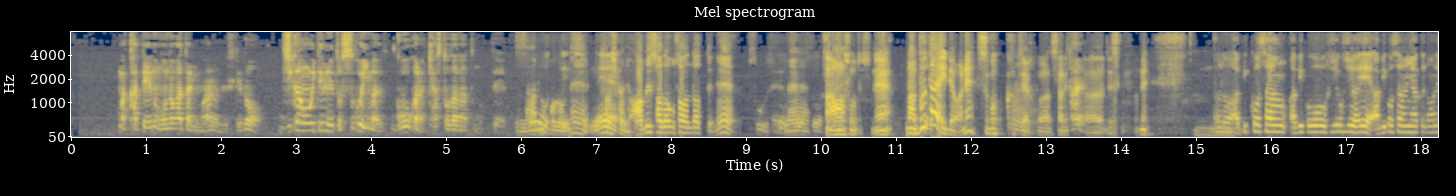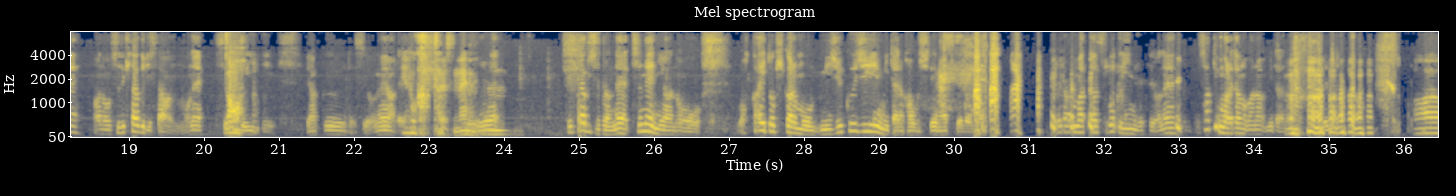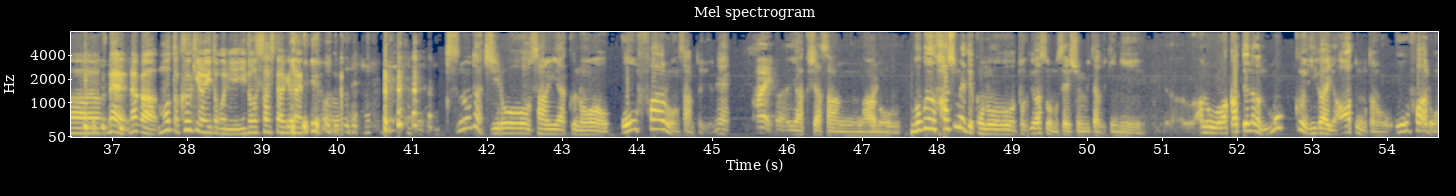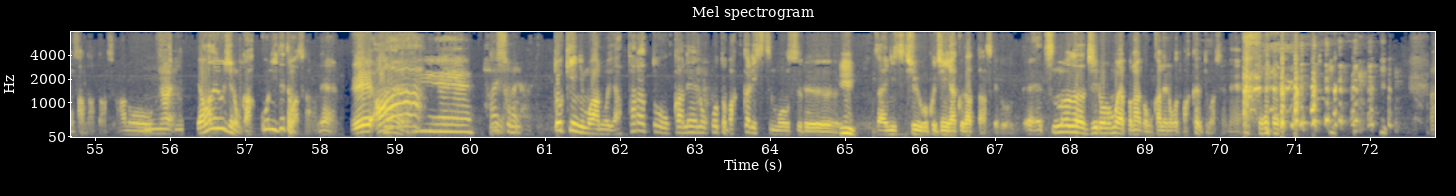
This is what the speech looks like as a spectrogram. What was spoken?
まあ、家庭の物語もあるんですけど、時間を置いてみるとすごい今、豪華なキャストだなと思って。なるほどそうねですね確かに安倍貞夫さんだってね。そうですよね。そうそうああ、そうですね。まあ舞台ではね、すごく活躍はされてたですけどね。うんあの、アビコさん、アビコ、藤子不二雄 A、アビコさん役のね、あの、鈴木拓司さんもね、すごくいい役ですよね、あれ。よかったですね。うんうん鈴木拓司さんね、常にあの、若い時からもう未熟児みたいな顔してますけども、それがまたすごくいいんですよね。さっき生まれたのかな？みたいな。ああ、ね、なんか、もっと空気のいいとこに移動させてあげないと。角田二郎さん役のオーファーロンさんというね、はい。役者さんが、あの、僕初めてこの時はそうの青春見たときに、あの、若手の中でもっくん以外でああと思ったのオーファーロンさんだったんですよ。あの、はい。山田洋次の学校に出てますからね。えー、ああ、へはいはいはい。時にもあの、やたらとお金のことばっかり質問するうん在日中国人役だったんですけど、えー角田二郎もやっぱなんかお金のことばっかり言ってましたよね。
